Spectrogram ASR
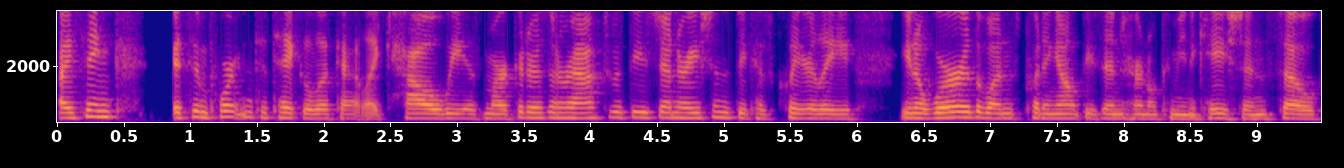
I think it's important to take a look at like how we as marketers interact with these generations because clearly, you know, we're the ones putting out these internal communications. So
